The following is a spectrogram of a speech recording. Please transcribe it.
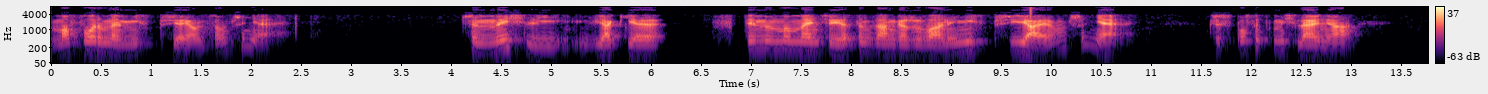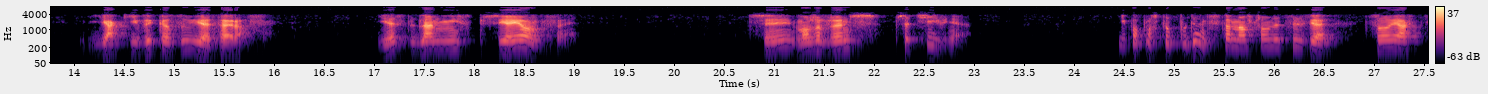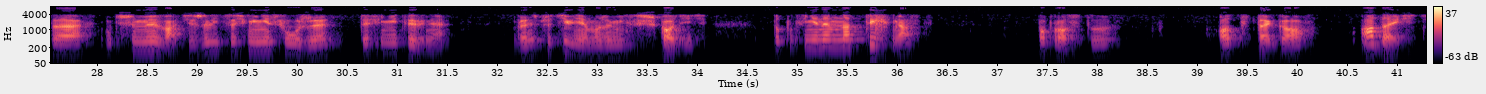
ma formę mi sprzyjającą, czy nie. Czy myśli, w jakie w tym momencie jestem zaangażowany, mi sprzyjają, czy nie. Czy sposób myślenia, jaki wykazuję teraz, jest dla mnie sprzyjający? Czy może wręcz przeciwnie? I po prostu podjąć stanowczą decyzję, co ja chcę utrzymywać. Jeżeli coś mi nie służy, definitywnie, wręcz przeciwnie, może mi szkodzić, to powinienem natychmiast po prostu od tego odejść.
